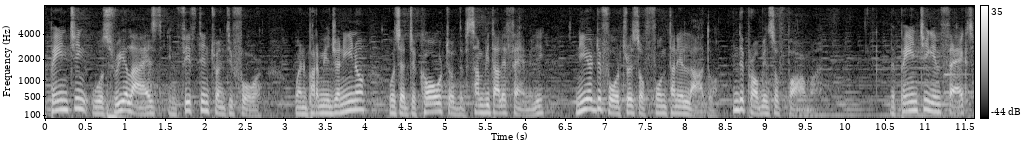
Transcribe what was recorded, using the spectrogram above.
painting was realized in 1524, when Parmigianino was at the court of the Sanvitale family near the fortress of Fontanellato in the province of Parma. The painting, in fact,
